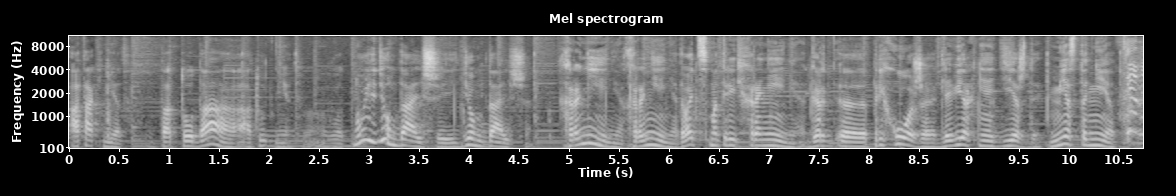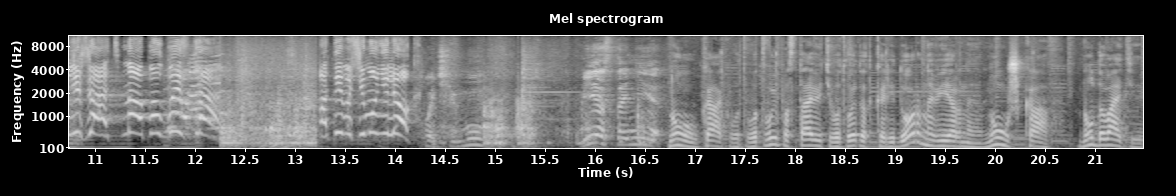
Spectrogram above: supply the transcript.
А так нет. То, то да, а тут нет. Вот. Ну идем дальше, идем дальше. Хранение, хранение. Давайте смотреть хранение. Гар, э, прихожая для верхней одежды. Места нет. Всем лежать! На пол быстро! А ты почему не лег? Почему? Места нет. Ну как, вот, вот вы поставите вот в этот коридор, наверное, ну шкаф. Ну давайте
